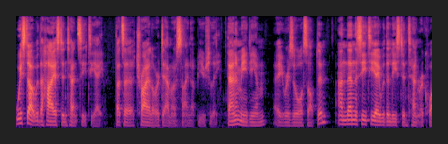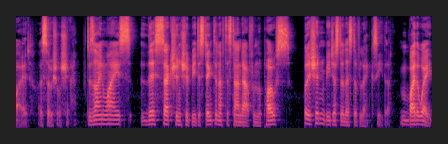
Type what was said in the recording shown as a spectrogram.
We start with the highest intent CTA. That's a trial or a demo sign up usually. Then a medium, a resource opt in, and then the CTA with the least intent required, a social share. Design wise, this section should be distinct enough to stand out from the posts, But it shouldn't be just a list of links either. By the way,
